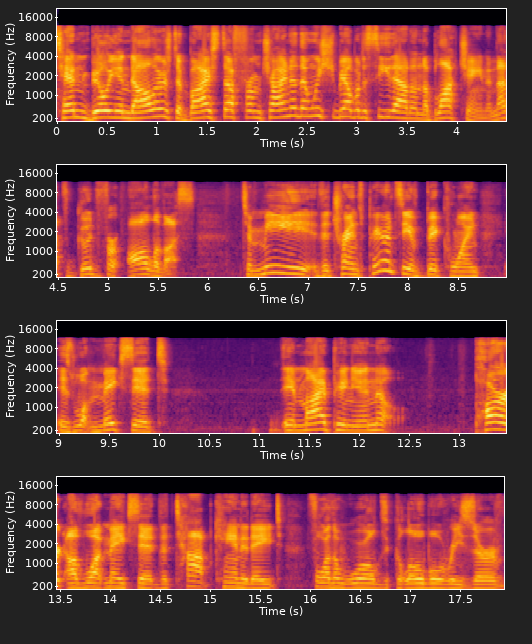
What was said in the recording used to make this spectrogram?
$10 billion to buy stuff from China, then we should be able to see that on the blockchain, and that's good for all of us. To me, the transparency of Bitcoin is what makes it, in my opinion, part of what makes it the top candidate for the world's global reserve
